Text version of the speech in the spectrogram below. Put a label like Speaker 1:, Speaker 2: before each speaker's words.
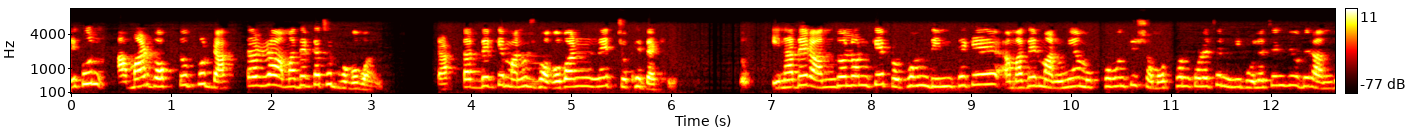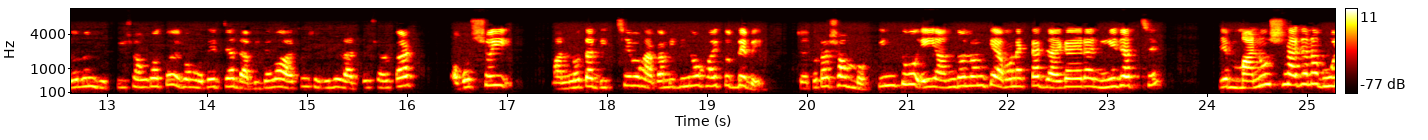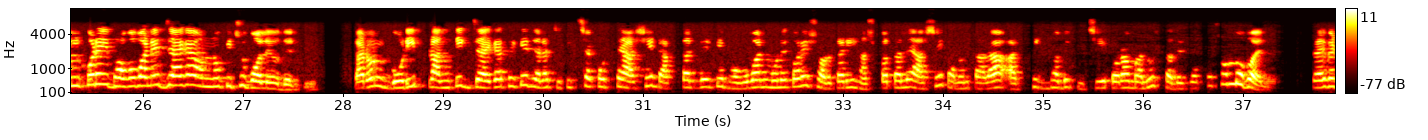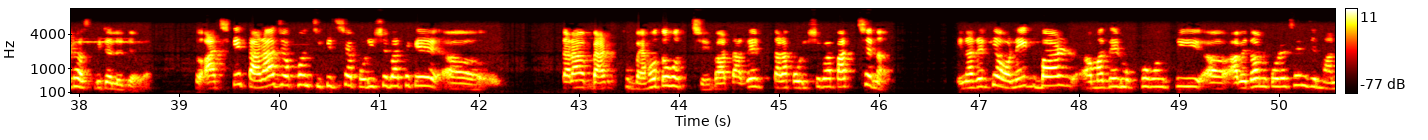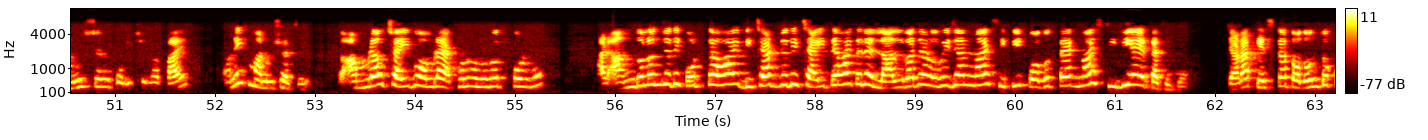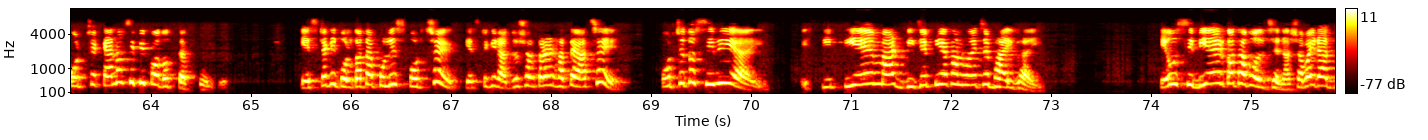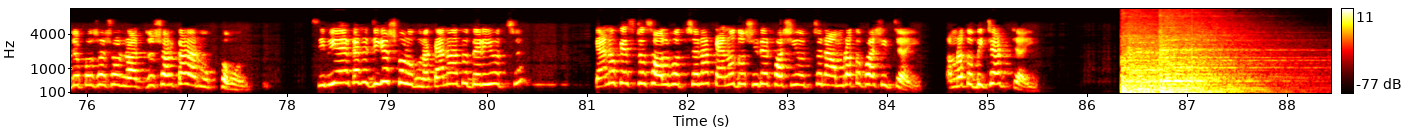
Speaker 1: দেখুন, আমার বক্তব্য ডাক্তাররা আমাদের কাছে ভগবান। ডাক্তারদেরকে মানুষ ভগবানের চোখে দেখে। তো এনাদের আন্দোলনকে প্রথম দিন থেকে আমাদের মাননীয় মুখ্যমন্ত্রী সমর্থন করেছেন। উনি বলেছেন যে, ওদের আন্দোলন যুক্তিসঙ্গত এবং ওদের যা দাবি দেওয়া আছে সেগুলো রাজ্য সরকার অবশ্যই মান্যতা দিচ্ছে এবং আগামী দিনেও হয়তো দেবে, যতটা সম্ভব। কিন্তু এই আন্দোলনকে এমন একটা জায়গায় এরা নিয়ে যাচ্ছে যে, মানুষ না যেন ভুল করে এই ভগবানের জায়গায় অন্য কিছু বলে ওদেরকে। কারণ গরিব প্রান্তিক জায়গা থেকে যারা চিকিৎসা করতে আসে, ডাক্তারদেরকে ভগবান মনে করে সরকারি হাসপাতালে আসে, কারণ তারা আর্থিকভাবে পিছিয়ে পড়া মানুষ, তাদের পক্ষে সম্ভব হয় না প্রাইভেট হসপিটালে যাওয়া। তো আজকে তারা যখন চিকিৎসা পরিষেবা থেকে তারা ব্যর্থ, ব্যাহত হচ্ছে বা তাদের, তারা পরিষেবা পাচ্ছে না, এনাদেরকে অনেকবার আমাদের মুখ্যমন্ত্রী আবেদন করেছেন যে মানুষ যেন পরিষেবা পায়, অনেক মানুষ আছে। তো আমরাও চাইব, আমরা এখনও অনুরোধ করব আর আন্দোলন যদি করতে হয়, বিচার যদি চাইতে হয়, তাহলে লালবাজার অভিযান নয়, সিপি পদত্যাগ নয়, সিবিআই এর কাছে যায় যারা কেসটা তদন্ত করছে, কেন সিপি পদত্যাগ করবে? কেসটা কি কলকাতা পুলিশ করছে? কেসটা কি রাজ্য সরকারের হাতে আছে? করছে তো সিবিআই। সিপিএম আর বিজেপি এখন হয়েছে ভাই ভাই। কেউ সিবিআই এর কথা বলছে না। সবাই রাজ্য প্রশাসন, রাজ্য সরকার আর মুখ্যমন্ত্রী। সিবিআই এর কাছে জিজ্ঞেস করুক না, কেন এত দেরি হচ্ছে? কেন কেসটা সলভ হচ্ছে না? কেন দোষীদের ফাঁসি হচ্ছে না? আমরা তো ফাঁসি চাই। আমরা তো বিচার চাই।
